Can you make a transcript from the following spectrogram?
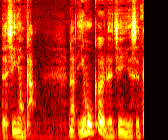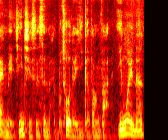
的信用卡。那银户个人的建议是带美金，其实是蛮不错的一个方法，因为呢，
